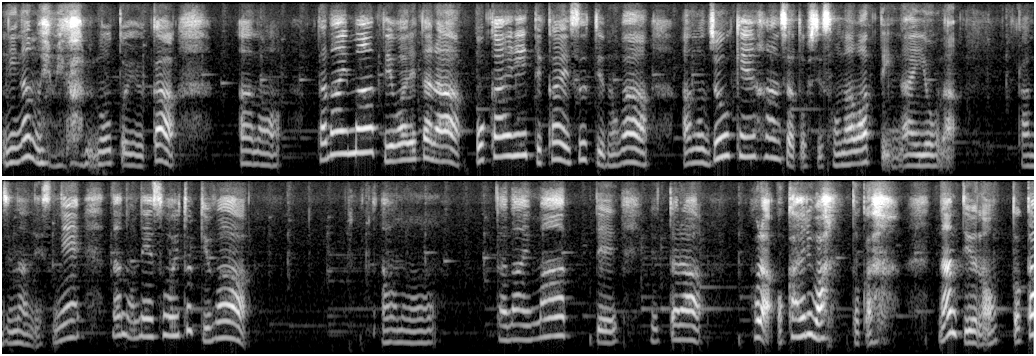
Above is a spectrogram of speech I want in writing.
に何の意味があるのというかあのただいまって言われたらおかえりって返すっていうのがあの条件反射として備わっていないような感じなんですね。なのでそういう時はあのただいまってって言ったらほらおかえりは？とか 何て言うの？とか、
